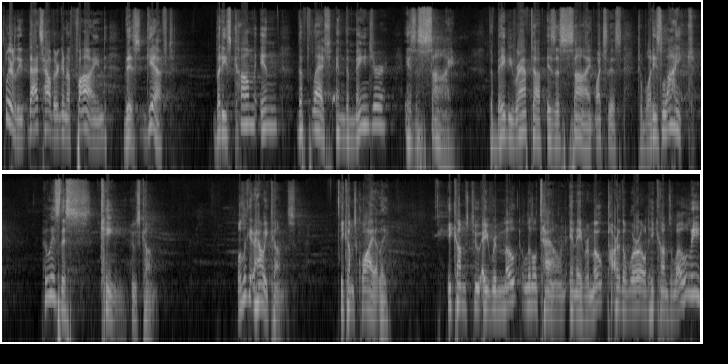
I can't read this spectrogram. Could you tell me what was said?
Clearly, that's how they're going to find this gift. But he's come in the flesh, and the manger is a sign. The baby wrapped up is a sign, watch this, to what he's like. Who is this king who's come? Well, look at how he comes. He comes quietly. He comes to a remote little town in a remote part of the world. He comes lowly,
